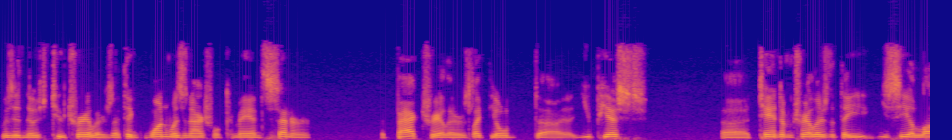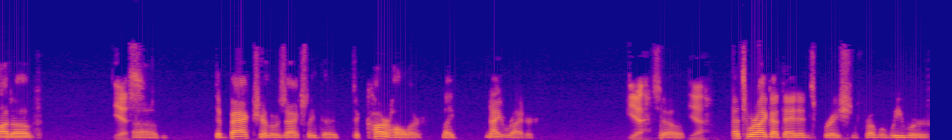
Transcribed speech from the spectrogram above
Was in those two trailers. I think one was an actual command center. The back trailer is like the old uh, UPS uh, tandem trailers that they you see a lot of. Yes. Um, the back trailer was actually the, the car hauler, like Knight Rider. yeah. So Yeah. that's where I got that inspiration from when we were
